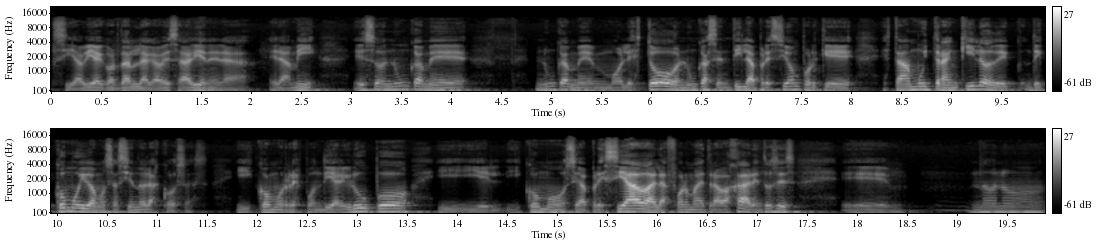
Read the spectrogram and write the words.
si había que cortarle la cabeza a alguien, era, era a mí. Eso nunca me, nunca me molestó, nunca sentí la presión porque estaba muy tranquilo de, cómo íbamos haciendo las cosas y cómo respondía el grupo y, cómo se apreciaba la forma de trabajar. Entonces, eh, no, no.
